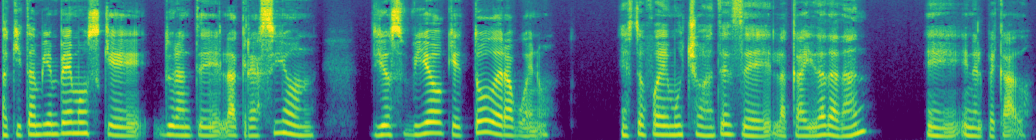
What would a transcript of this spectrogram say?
Aquí también vemos que durante la creación Dios vio que todo era bueno esto fue mucho antes de la caída de Adán eh, en el pecado.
